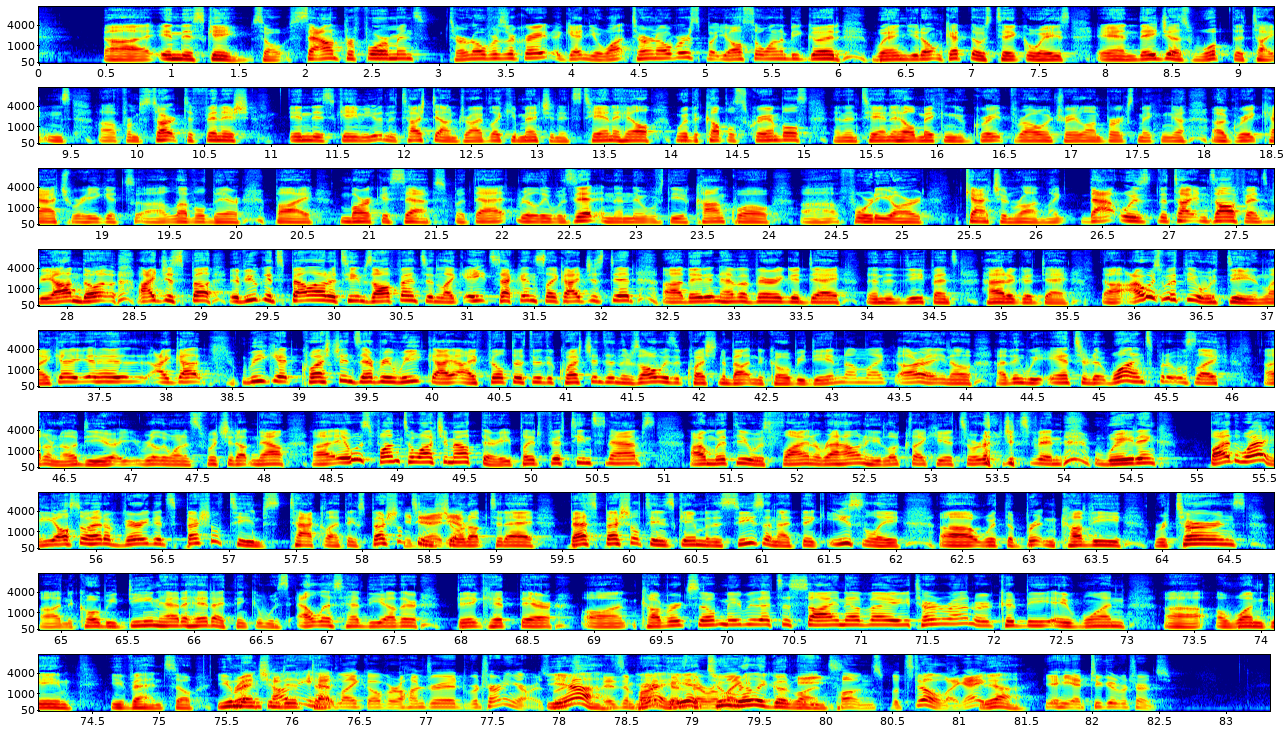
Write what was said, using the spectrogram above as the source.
uh, in this game. So sound performance, turnovers are great. Again, you want turnovers, but you also want to be good when you don't get those takeaways. And they just whooped the Titans uh, from start to finish in this game. Even the touchdown drive, like you mentioned, it's Tannehill with a couple scrambles, and then Tannehill making a great throw, and Treylon Burks making a, a great catch where he gets uh, leveled there by Marcus Epps. But that really was it. And then there was the Okonkwo uh, 40 yard catch and run. Like that was the Titans offense. Beyond the, I just spell, if you can spell out a team's offense in like eight seconds, like I just did, uh, they didn't have a very good day and the defense had a good day. Uh, I was with you with Dean. Like I, I got, we get questions every week. I, I filter through the questions and there's always a question about Nakobe Dean. And I'm like, all right, you know, I think we answered it once, but it was like, I don't know. Do you, you really want to switch it up now? Uh, it was fun to watch him out there. He played 15 snaps. I'm with you. He was flying around. He looked like he had sort of just been waiting by the way, he also had a very good special teams tackle. I think special He teams did, showed yeah. up today. Best special teams game of the season, I think, easily uh, with the Britton Covey returns. Uh, Nakobe Dean had a hit. I think it was Ellis had the other big hit there on coverage. So maybe that's a sign of a turnaround, or it could be a one uh, a one game event. So you Brent mentioned Covey it. had like over 100 returning yards. Which Yeah, is in part yeah, because had there were two like really good ones. punts, but still, like, hey, Yeah. yeah, he had two good returns.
